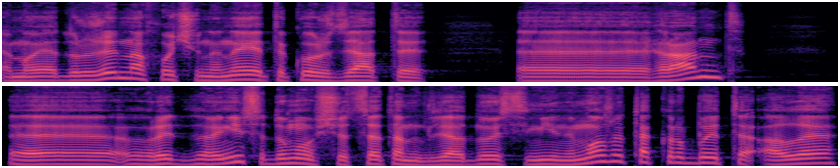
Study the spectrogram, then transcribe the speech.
моя дружина, хочу на неї також взяти грант. Раніше думав, що це там для одної сім'ї не можна так робити, але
